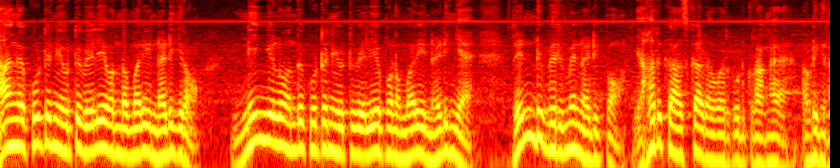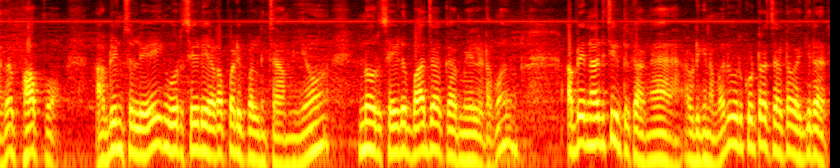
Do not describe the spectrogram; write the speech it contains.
நாங்கள் கூட்டணி விட்டு வெளியே வந்த மாதிரி நடிக்கிறோம். நீங்களும் வந்து கூட்டணி விட்டு வெளியே போன மாதிரி நடிங்க. ரெண்டு பேருமே நடிப்போம். யாருக்கு ஆஸ்கார்டு அவர் கொடுக்குறாங்க அப்படிங்கிறத பார்ப்போம். அப்படின்னு சொல்லி ஒரு சைடு எடப்பாடி பழனிசாமியும் இன்னொரு சைடு பாஜக மேலிடமும் அப்படியே நடிச்சுக்கிட்டு இருக்காங்க அப்படிங்கிற மாதிரி ஒரு குற்றச்சாட்டை வைக்கிறார்.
